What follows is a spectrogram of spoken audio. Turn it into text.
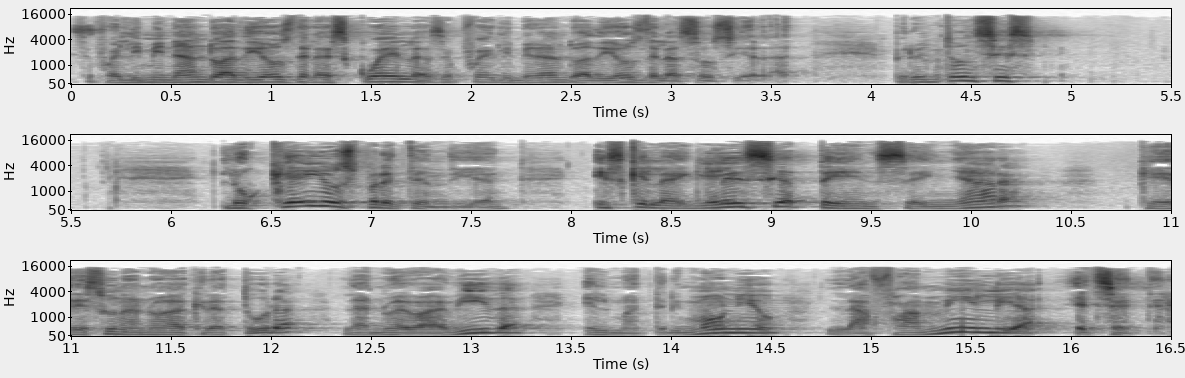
se fue eliminando a Dios de la escuela, se fue eliminando a Dios de la sociedad. Pero entonces, lo que ellos pretendían es que la iglesia te enseñara que eres una nueva criatura, la nueva vida, el matrimonio, la familia, etc.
